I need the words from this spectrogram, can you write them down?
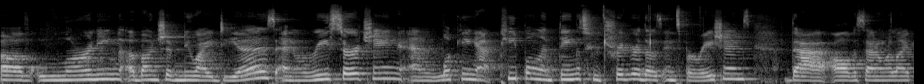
of learning a bunch of new ideas and researching and looking at people and things who trigger those inspirations that all of a sudden we're like,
